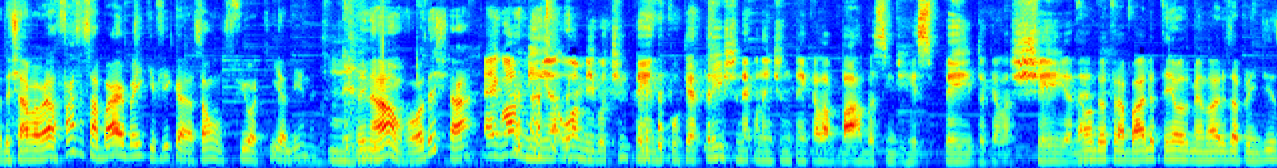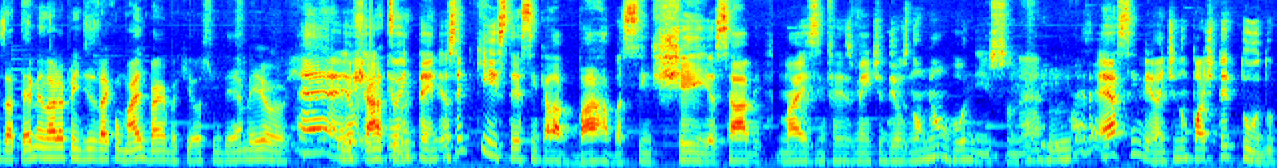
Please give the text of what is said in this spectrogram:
eu deixava ela, faça essa barba aí que fica só uns fios aqui e ali, né? Hum. Falei, não, vou deixar. É igual a minha. Ô, amigo, eu te entendo. Porque é triste, né? Quando a gente não tem aquela barba, assim, de respeito, aquela cheia, né? Onde eu trabalho tem os menores aprendizes, até menor aprendiz vai com mais barba que eu, assim, daí é meio... É, Meio eu, chato, eu, eu né? entendo. Eu sempre quis ter, assim, aquela barba, assim, cheia, sabe? Mas, infelizmente, Deus não me honrou nisso, né? Uhum. Mas é assim mesmo, a gente não pode ter tudo.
